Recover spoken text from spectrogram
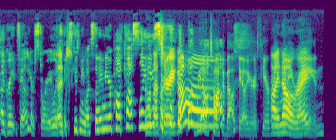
a, a great failure story. Which, Uh, excuse me, what's the name of your podcast, ladies? Oh, that's there you go. we don't talk about failures here. What I you- what do know, right? mean?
